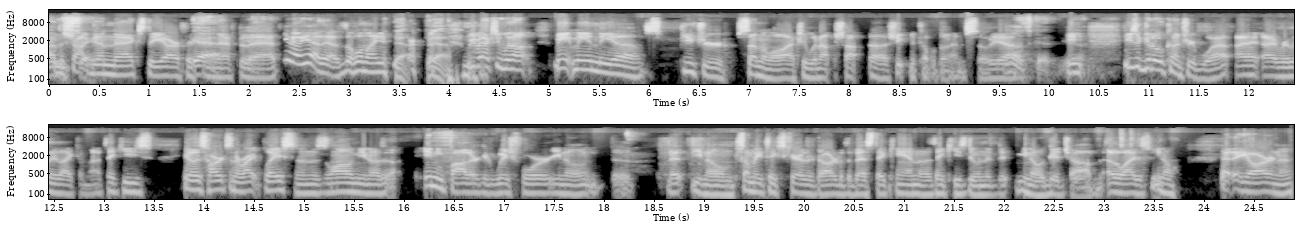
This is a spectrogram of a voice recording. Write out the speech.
I'm the shotgun saying. next, the AR-15 Yeah, after that. You know, yeah, yeah, the whole nine. Yeah, yeah. We've actually went out. Me, me and the uh, future son-in-law actually went out shot uh, shooting a couple times. So yeah, Oh, that's good. He, he's a good old country boy. I, I really like him. I think he's you know his heart's in the right place, and as long you know any father could wish for you know the, that you know somebody takes care of their daughter the best they can, and I think he's doing a you know a good job. Otherwise, you know. That AR and a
